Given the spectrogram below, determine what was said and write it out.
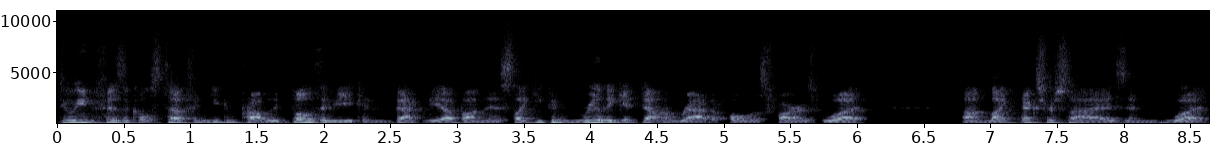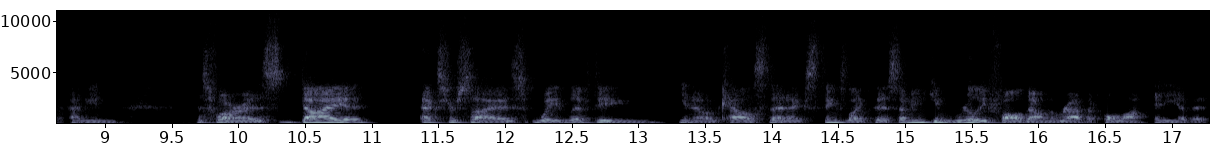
doing physical stuff and you can probably both of you can back me up on this like you can really get down a rabbit hole as far as what um, like exercise and what i mean as far as diet exercise weightlifting you know calisthenics things like this i mean you can really fall down the rabbit hole on any of it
